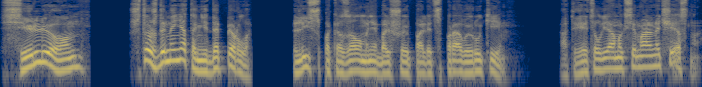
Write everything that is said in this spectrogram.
Силен. Что ж до меня-то не доперло?» Лис показал мне большой палец правой руки. Ответил я максимально честно.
